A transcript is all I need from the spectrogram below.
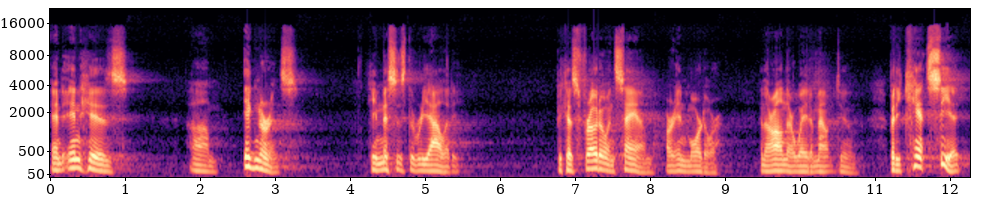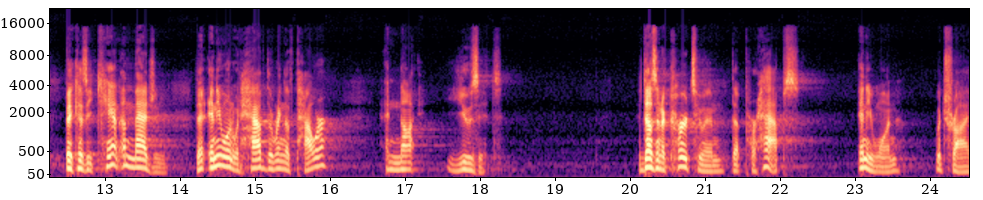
And in his um, ignorance, he misses the reality. Because Frodo and Sam are in Mordor and they're on their way to Mount Doom. But he can't see it because he can't imagine that anyone would have the ring of power and not use it. It doesn't occur to him that perhaps anyone would try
